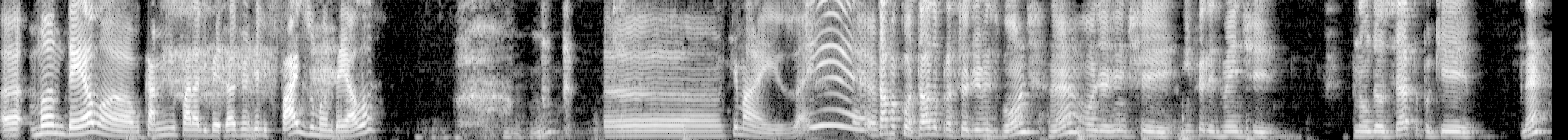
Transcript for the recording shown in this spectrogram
Ah, Mandela, O Caminho para a Liberdade, onde ele faz o Mandela. Uhum. Que mais? Aí. Tava cotado pra ser o James Bond, né? Onde a gente, infelizmente, não deu certo, porque, né?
